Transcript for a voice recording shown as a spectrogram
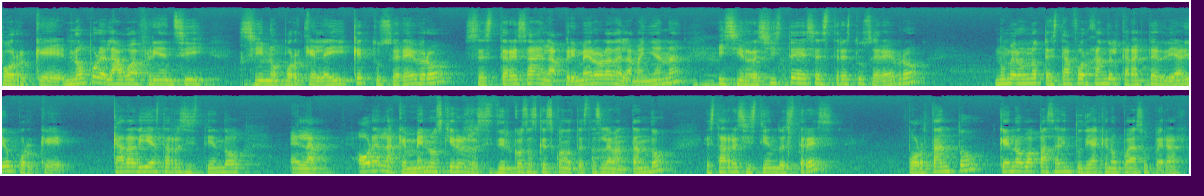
porque no por el agua fría en sí, sino porque leí que tu cerebro se estresa en la primera hora de la mañana y si resiste ese estrés tu cerebro, número uno, te está forjando el carácter diario porque cada día estás resistiendo en la hora en la que menos quieres resistir cosas, que es cuando te estás levantando, estás resistiendo estrés. Por tanto, ¿qué no va a pasar en tu día que no puedas superar?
